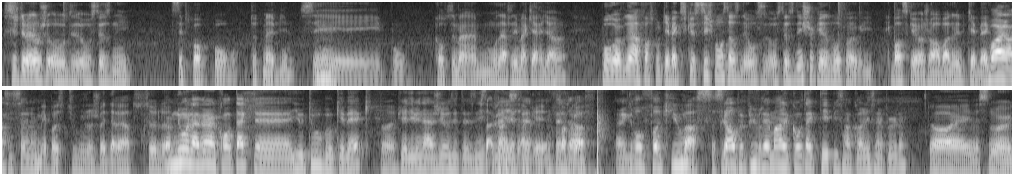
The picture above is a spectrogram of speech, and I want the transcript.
si je déménage aux, aux États-Unis, c'est pas pour toute ma vie, c'est pour continuer ma- mon avenir, ma carrière pour revenir en force pour le Québec. Parce que si je pense aux, États-Unis, je suis sûr qu'il y a des gens qui pensent que je vais abandonner le Québec. Ouais, non, c'est ça. Là. Mais pas du tout, là, je vais être derrière tout ça. Là. Comme nous, on avait un contact euh, YouTube au Québec, Ouais. puis il a déménagé aux États-Unis. Ça puis là, il a fait, après, il a fait fuck genre off. un gros fuck you. Bah, Puis là, on peut plus vraiment le contacter, puis s'en coller un peu. là. Ah ouais, mais sinon,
